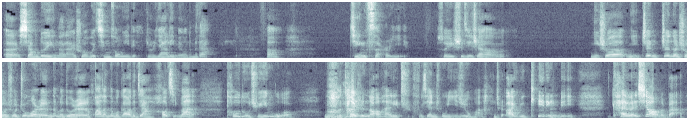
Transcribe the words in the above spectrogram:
呃，相对应的来说会轻松一点，就是压力没有那么大，啊，仅此而已。所以实际上。你说你真真的说说中国人那么多人花了那么高的价好几万偷渡去英国，我当时脑海里只浮现出一句话，就是 Are you kidding me？开玩笑呢吧？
